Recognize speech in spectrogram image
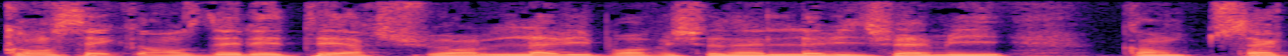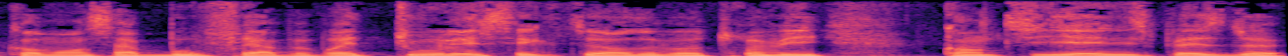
conséquences délétères sur la vie professionnelle, la vie de famille, quand ça commence à bouffer à peu près tous les secteurs de votre vie, quand il y a une espèce de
